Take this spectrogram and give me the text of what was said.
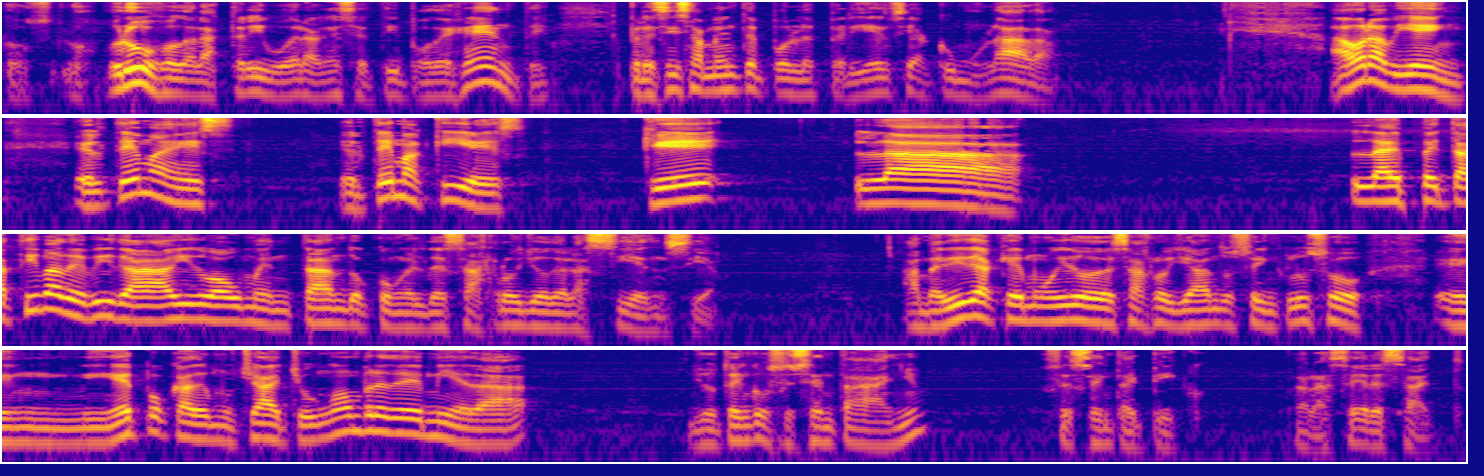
los, los, brujos de las tribus eran ese tipo de gente, precisamente por la experiencia acumulada. Ahora bien, el tema es, el tema aquí es que la, la expectativa de vida ha ido aumentando con el desarrollo de la ciencia a medida que hemos ido desarrollándose, incluso en mi época de muchacho, un hombre de mi edad, yo tengo 60 años, 60 y pico, para ser exacto,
